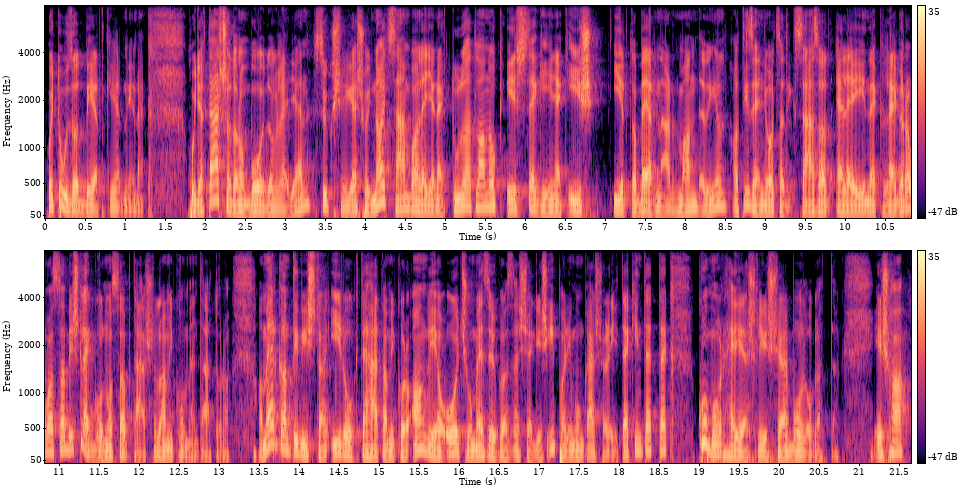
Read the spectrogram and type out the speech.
hogy túlzott bért kérnének. Hogy a társadalom boldog legyen, szükséges, hogy nagy számban legyenek tudatlanok és szegények is, írta Bernard Mandeville, a 18. század elejének legravaszabb és leggonoszabb társadalmi kommentátora. A merkantilista írók tehát, amikor Anglia olcsó mezőgazdaság és ipari munkásarai tekintettek, komor helyesléssel bólogattak. És ha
